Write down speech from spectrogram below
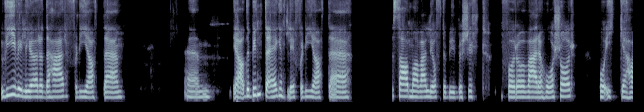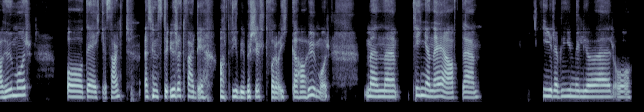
vi ville göra det här för att at Ja, det begynte egentlig fordi at eh, samer veldig ofte blir beskyldt for å være hårsår og ikke ha humor. Og det er ikke sant. Jeg syns det er urettferdig at vi blir beskyldt for å ikke ha humor. Men eh, tingen er at eh, i revymiljøer og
